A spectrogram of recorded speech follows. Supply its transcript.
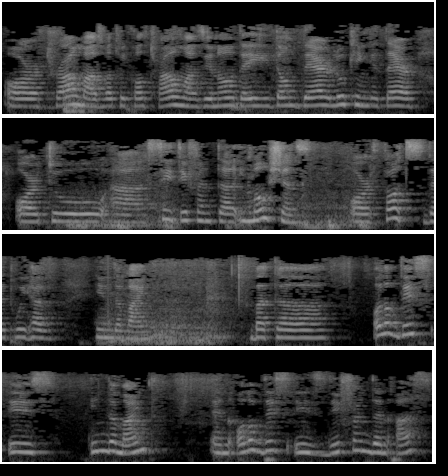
or traumas what we call traumas you know they don't dare looking at there or to uh, see different uh, emotions or thoughts that we have in the mind but uh, all of this is in the mind, and all of this is different than us,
